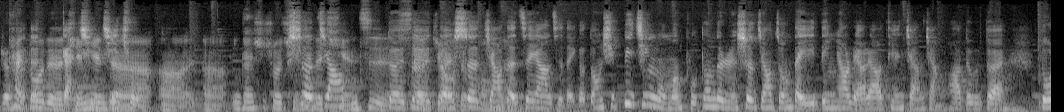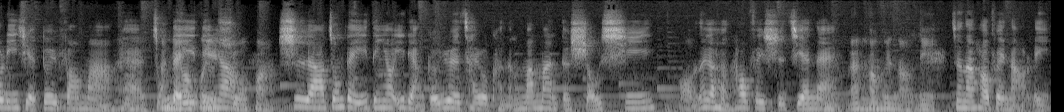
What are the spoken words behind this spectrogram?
任何的感情基础。呃呃，应该是说社交，对对对，社交的这样子的一个东西。毕竟我们普通的人社交总得一定要聊聊天、讲讲话，对不对？嗯、多理解对方嘛，嘿，总得一定要，要说话。是啊，总得一定要一两个月才有可能慢慢的熟悉。哦，那个很耗费时间呢，嗯、耗费脑力，真的耗费脑力。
